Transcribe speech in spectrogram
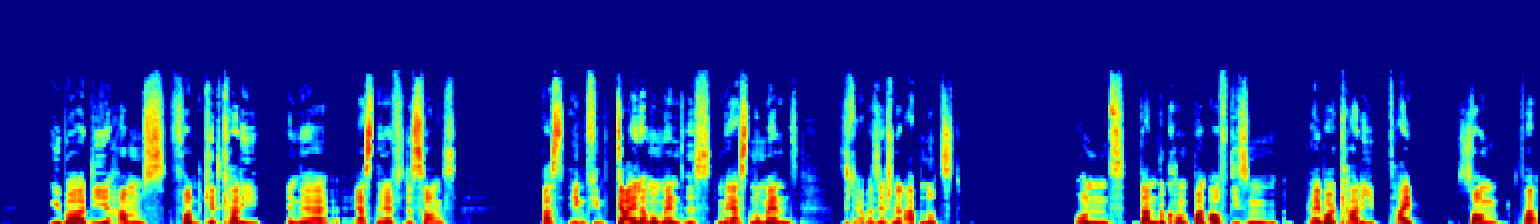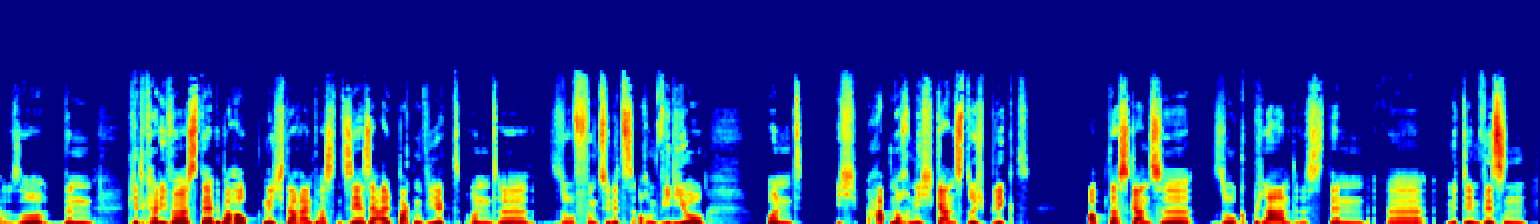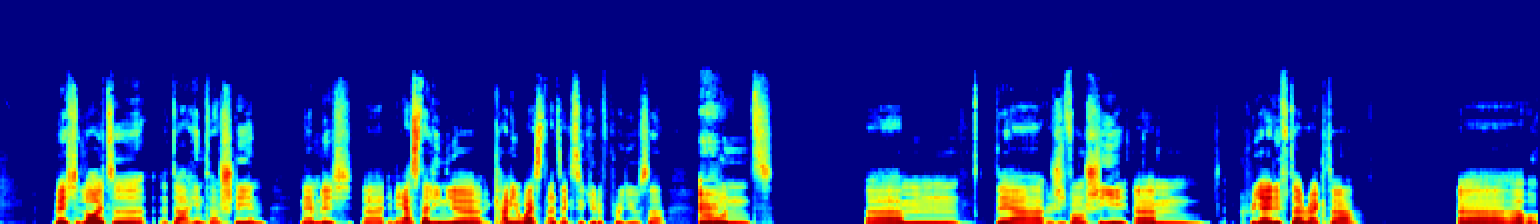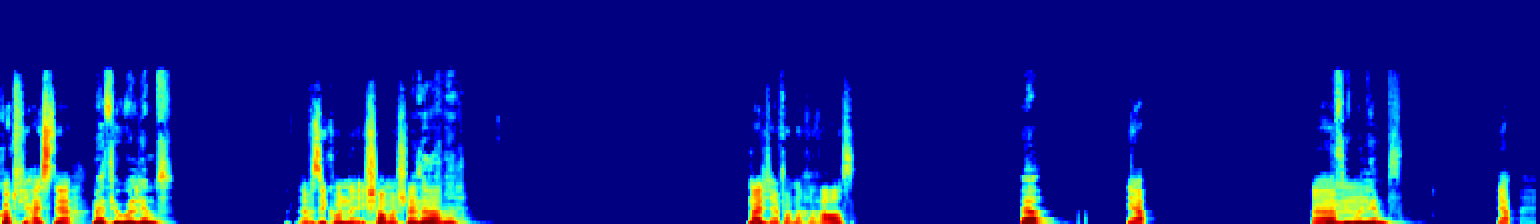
über die Hums von Kid Cudi in der ersten Hälfte des Songs, was irgendwie ein geiler Moment ist im ersten Moment, sich aber sehr schnell abnutzt. Und dann bekommt man auf diesem Playboy Cudi Type Song so den Kid Cudi Verse, der überhaupt nicht da reinpasst und sehr, sehr altbacken wirkt. Und äh, so funktioniert es auch im Video. Und ich habe noch nicht ganz durchblickt, ob das Ganze so geplant ist. Denn äh, mit dem Wissen, welche Leute dahinter stehen, nämlich äh, in erster Linie Kanye West als Executive Producer und ähm, der Givenchy ähm, Creative Director. Äh, oh Gott, wie heißt der? Matthew Williams? Äh, Sekunde, ich schau mal schnell Weiß ich nach. nicht. Schneide ich einfach nachher raus. Ja, Ja. Matthew Ähm, Williams?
